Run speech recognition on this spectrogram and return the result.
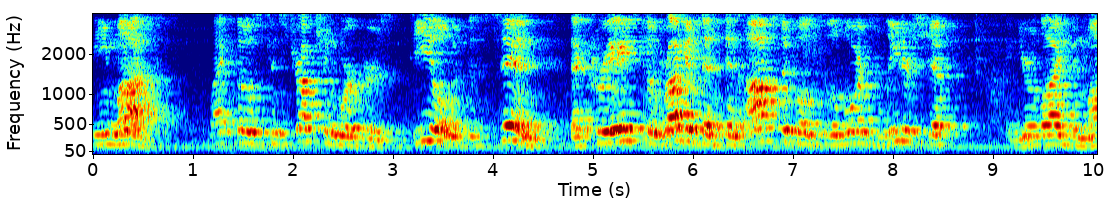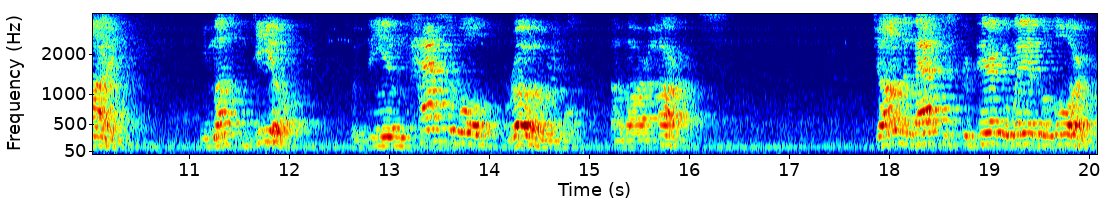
he must, like those construction workers, deal with the sin that creates the ruggedness and obstacles to the Lord's leadership in your life and mine. He must deal with the impassable road of our hearts. John the Baptist prepared the way of the Lord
